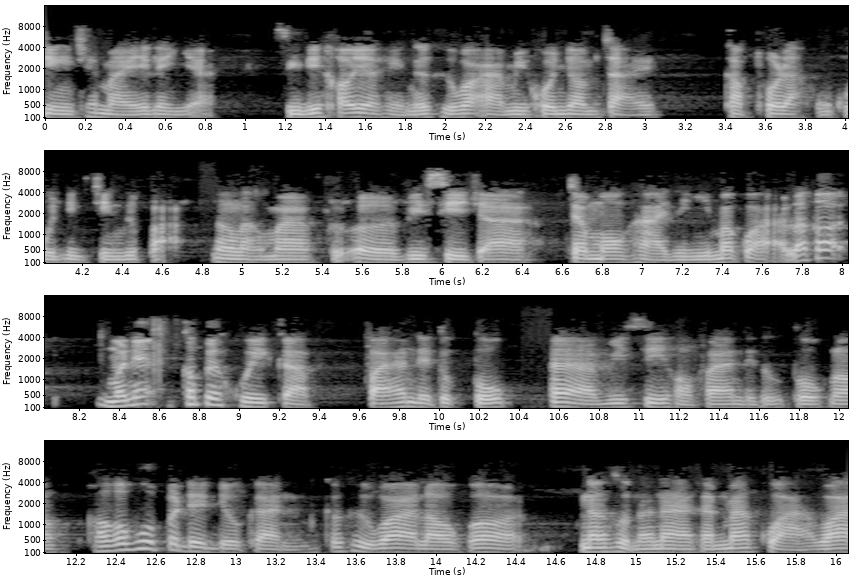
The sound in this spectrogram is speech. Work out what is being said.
ริง ๆ ใช่ไหมอะไรเงี้ยสิ่งที่เขาอยากเห็นก็คือว่าอะมีคนยอมจ่ายกับ product ของคุณจริง ๆ หรือเปล่าหลังๆมาเออ VC จะจะมองหาอย่างนี้มากกว่า แล้วก็วันเนี้ยก็ไปคุยกับ ไฟฮันเดตุกตุกอ่า VC ของไฟฮันเดตุกตุกเนาะเขาก็พูดประเด็นเดียวกัน ก็คือว่าเราก็นั่งสนทนากันมากกว่าว่า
